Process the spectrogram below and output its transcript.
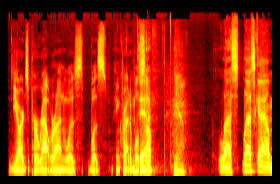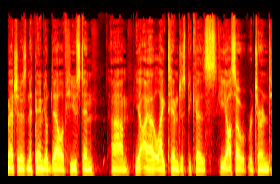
yards per route run was was incredible. Yeah. So yeah. Last last guy I'll mention is Nathaniel Dell of Houston. Um, yeah, I liked him just because he also returned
